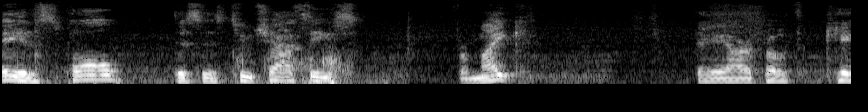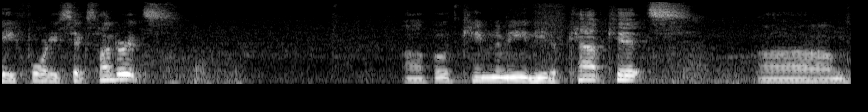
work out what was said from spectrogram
Hey, this is Paul. This is two chassis for Mike. They are both K4600s. Uh, both came to me in need of cap kits. Um,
